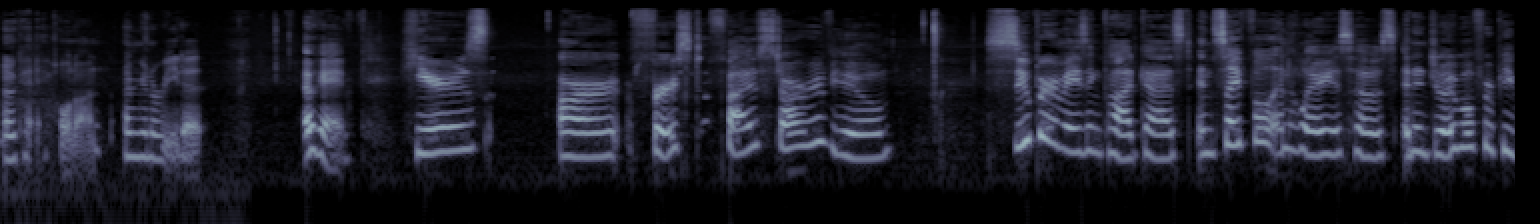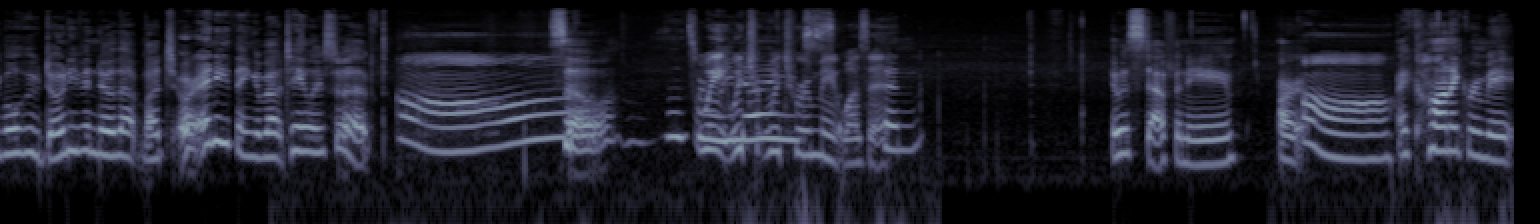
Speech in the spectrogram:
Okay, hold on. I'm gonna read it. Okay, here's our first five star review. Super amazing podcast, insightful and hilarious hosts, and enjoyable for people who don't even know that much or anything about Taylor Swift. Aww. So, that's Wait, really which which nice. roommate was it? And it was Stephanie. our Aw. iconic roommate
